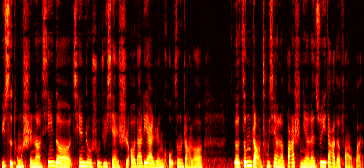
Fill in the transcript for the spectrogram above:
与此同时呢，新的签证数据显示，澳大利亚人口增长了。呃，增长出现了八十年来最大的放缓。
